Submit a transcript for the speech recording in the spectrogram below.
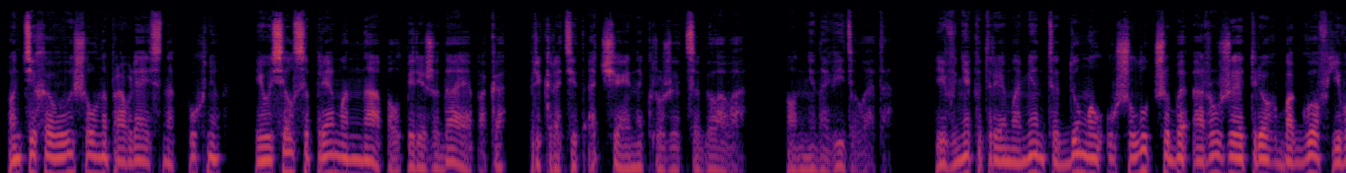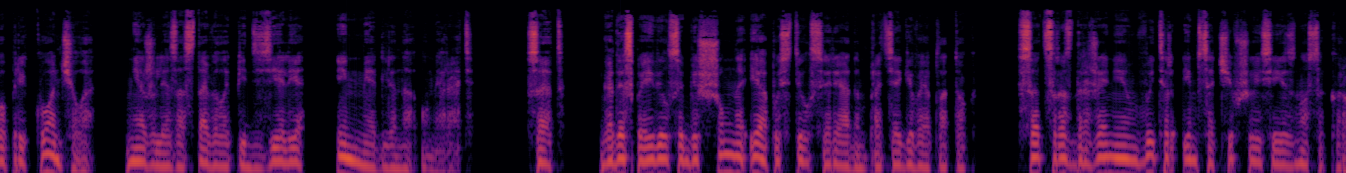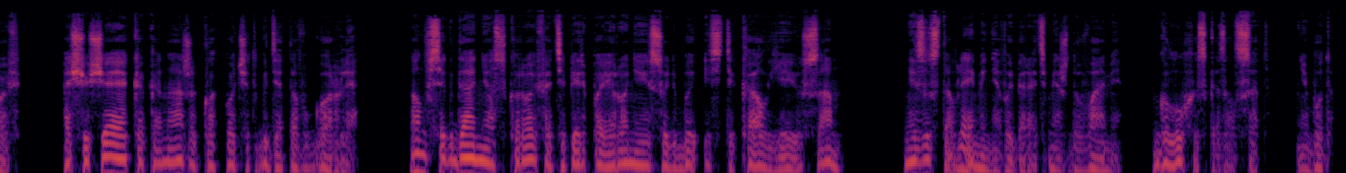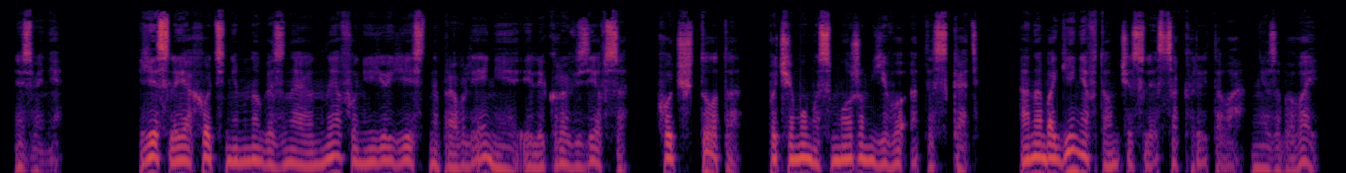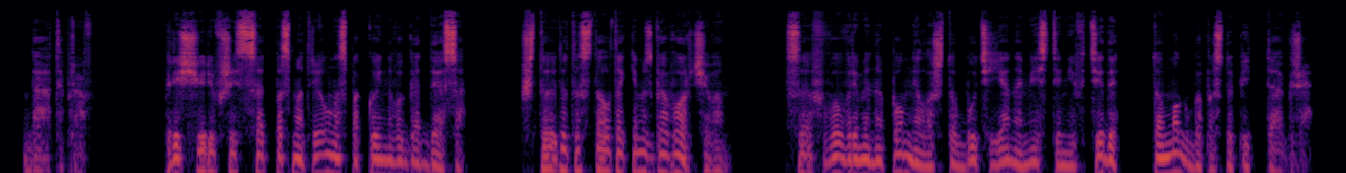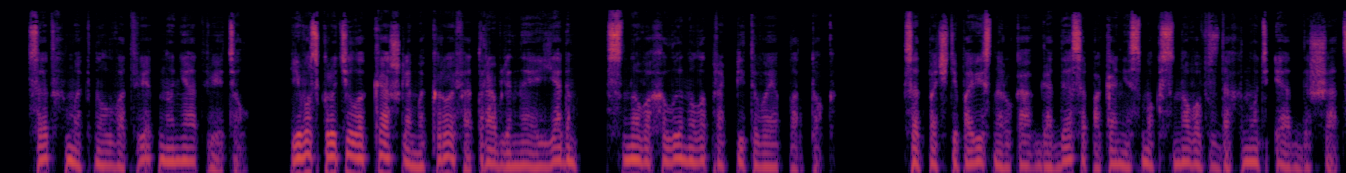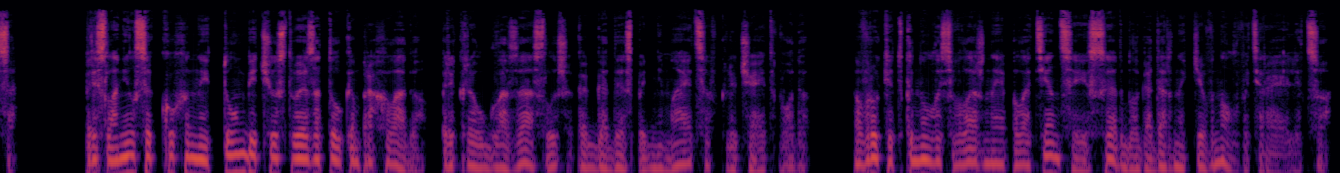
Он тихо вышел, направляясь на кухню, и уселся прямо на пол, пережидая, пока прекратит отчаянно кружиться голова. Он ненавидел это. И в некоторые моменты думал, уж лучше бы оружие трех богов его прикончило, нежели заставило пить зелье и медленно умирать. «Сет!» Гадес появился бесшумно и опустился рядом, протягивая платок. Сет с раздражением вытер им сочившуюся из носа кровь, ощущая, как она же клокочет где-то в горле. Он всегда нес кровь, а теперь, по иронии судьбы, истекал ею сам, «Не заставляй меня выбирать между вами», — глухо сказал Сет. «Не буду, извини. Если я хоть немного знаю Неф, у нее есть направление или кровь Зевса, хоть что-то, почему мы сможем его отыскать. Она богиня, в том числе сокрытого, не забывай». «Да, ты прав». Прищурившись, Сет посмотрел на спокойного Гадеса. «Что это ты стал таким сговорчивым?» Сеф вовремя напомнила, что будь я на месте Нефтиды, то мог бы поступить так же. Сет хмыкнул в ответ, но не ответил. Его скрутило кашлем, и кровь, отравленная ядом, снова хлынула, пропитывая платок. Сет почти повис на руках Гадеса, пока не смог снова вздохнуть и отдышаться. Прислонился к кухонной тумбе, чувствуя затылком прохладу. Прикрыл глаза, слыша, как Гадес поднимается, включает воду. В руки ткнулось влажное полотенце, и Сет благодарно кивнул, вытирая лицо.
